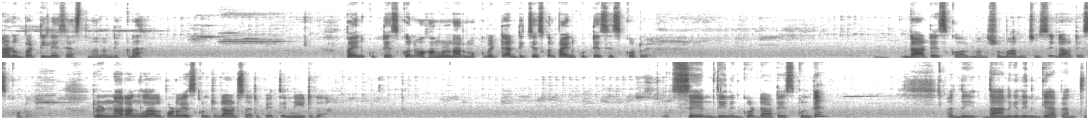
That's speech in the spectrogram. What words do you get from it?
నడుం పట్టీలు వేసేస్తున్నానండి ఇక్కడ. పైన కుట్టేసుకొని ఒక అంగుళన్నర ముక్క పెట్టి అంటించేసుకొని పైన కుట్టేసేసుకోవటమే. డాట్ వేసుకోవాలి మన సుమారుని చూసి డాట్ వేసుకోవడమే రెండున్నర అంగుళాలు పొడవేసుకుంటే డాట్ సరిపోద్ది నీట్గా. సేమ్ దీనికి కూడా డాట్ వేసుకుంటే అది దానికి దీనికి గ్యాప్ ఎంత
